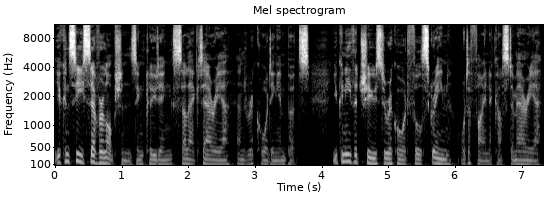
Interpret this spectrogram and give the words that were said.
You can see several options including select area and recording inputs. You can either choose to record full screen or define a custom area.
